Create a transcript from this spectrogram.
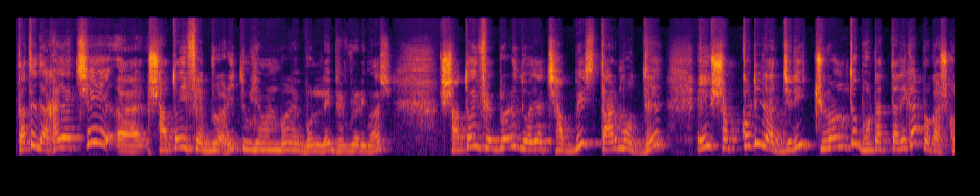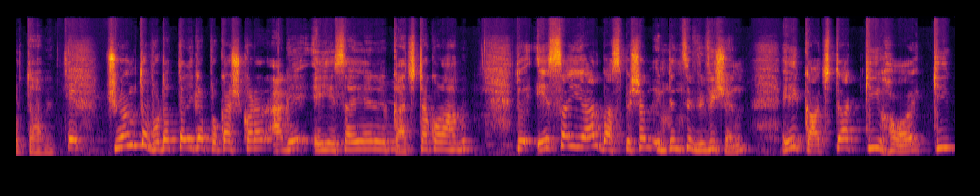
তাতে দেখা যাচ্ছে সাতই ফেব্রুয়ারি তুমি যেমন বলে- বললে ফেব্রুয়ারি মাস সাতই ফেব্রুয়ারি দু হাজার ছাব্বিশ তার মধ্যে এই সবকটি রাজ্যেরই চূড়ান্ত ভোটার তালিকা প্রকাশ করতে হবে। চূড়ান্ত ভোটার তালিকা প্রকাশ করার আগে এই এসআইআর এর কাজটা করা হবে। তো এসআইআর বা স্পেশাল ইন্টেন্সিভ রিভিশন এই কাজটা কি হয় কি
